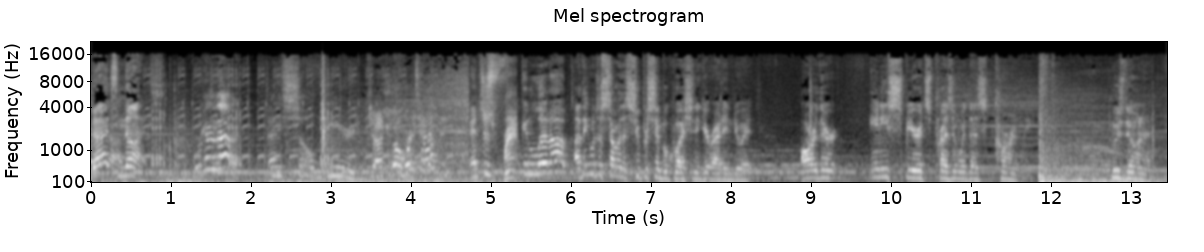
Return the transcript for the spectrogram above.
That's nuts. Look at that. That is so weird. Josh, what's happening? It just fucking lit up. I think we'll just start with a super simple question and get right into it. Are there any spirits present with us currently? Who's doing it?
